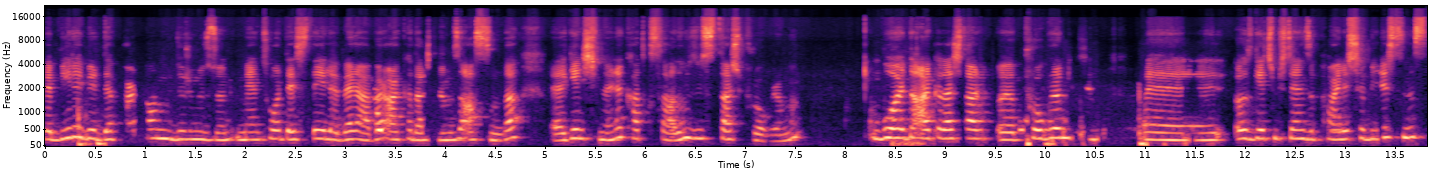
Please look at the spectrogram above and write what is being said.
ve birebir departman müdürümüzün mentor desteğiyle beraber arkadaşlarımıza aslında e, gelişimlerine katkı sağladığımız bir staj programı. Bu arada arkadaşlar e, program için e, özgeçmişlerinizi paylaşabilirsiniz.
